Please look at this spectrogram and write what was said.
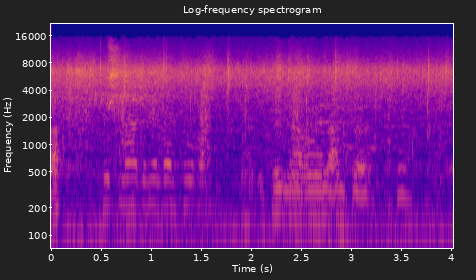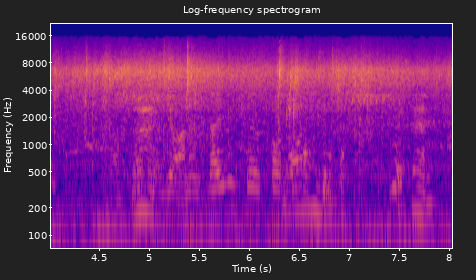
Hả? Thích nào bên ăn chơi. Ừ, dọn lên đấy chơi con món Wow.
